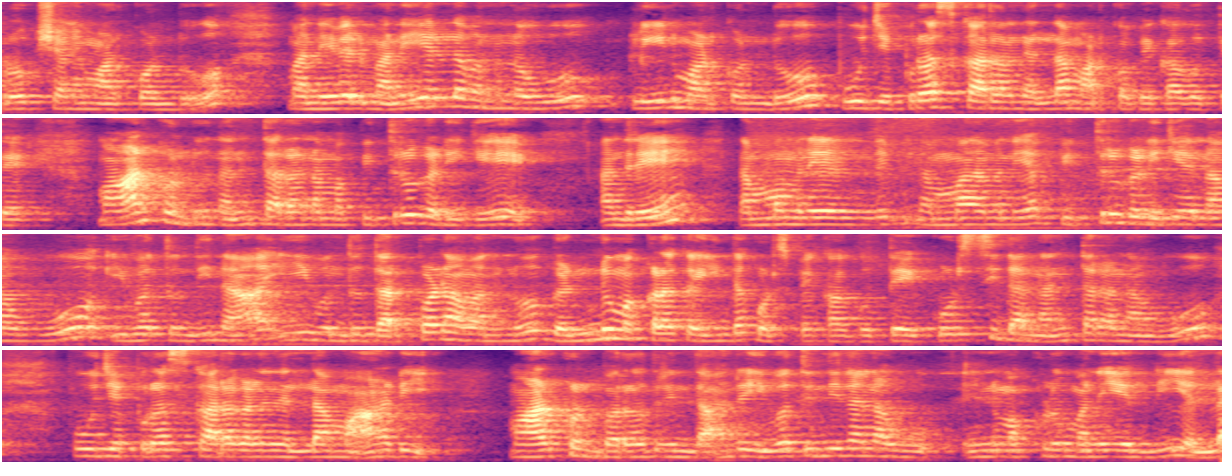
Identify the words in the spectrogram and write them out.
ಪ್ರೋಕ್ಷಣೆ ಮಾಡಿಕೊಂಡು ಮನೆಯಲ್ಲಿ ಮನೆಯೆಲ್ಲವನ್ನು ನಾವು ಕ್ಲೀನ್ ಮಾಡಿಕೊಂಡು ಪೂಜೆ ಪುರಸ್ಕಾರವನ್ನೆಲ್ಲ ಮಾಡ್ಕೋಬೇಕಾಗುತ್ತೆ. ಮಾಡಿಕೊಂಡು ನಂತರ ನಮ್ಮ ಪಿತೃಗಳಿಗೆ, ಅಂದರೆ ನಮ್ಮ ಮನೆಯಲ್ಲಿ, ನಮ್ಮ ಮನೆಯ ಪಿತೃಗಳಿಗೆ ನಾವು ಇವತ್ತೊಂದು ದಿನ ಈ ಒಂದು ದರ್ಪಣವನ್ನು ಗಂಡು ಮಕ್ಕಳ ಕೈಯಿಂದ ಕೊಡಿಸ್ಬೇಕಾಗುತ್ತೆ. ಕೊಡಿಸಿದ ನಂತರ ನಾವು ಪೂಜೆ ಪುರಸ್ಕಾರಗಳನ್ನೆಲ್ಲ ಮಾಡಿ ಮಾಡ್ಕೊಂಡು ಬರೋದ್ರಿಂದ, ಅಂದರೆ ಇವತ್ತಿನ ದಿನ ನಾವು ಹೆಣ್ಣುಮಕ್ಕಳು ಮನೆಯಲ್ಲಿ ಎಲ್ಲ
